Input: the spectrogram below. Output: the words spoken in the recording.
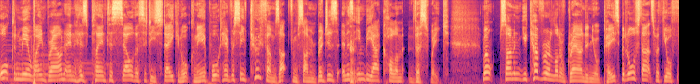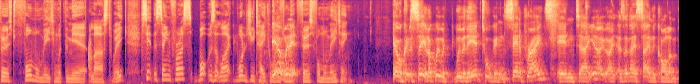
Auckland Mayor Wayne Brown and his plan to sell the city's stake in Auckland Airport have received two thumbs up from Simon Bridges in his NBR column this week. Well, Simon, you cover a lot of ground in your piece, but it all starts with your first formal meeting with the mayor last week. Set the scene for us. What was it like? What did you take away yeah, from that it, first formal meeting? Yeah, well, good to see you. Look, we were we were there talking Santa parades, and uh, you know, as I say in the column,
